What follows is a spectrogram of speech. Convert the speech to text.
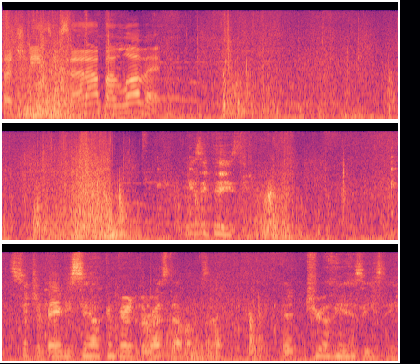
Such an easy setup. I love it. Easy peasy. Such a baby sail compared to the rest of them, so it truly is easy.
